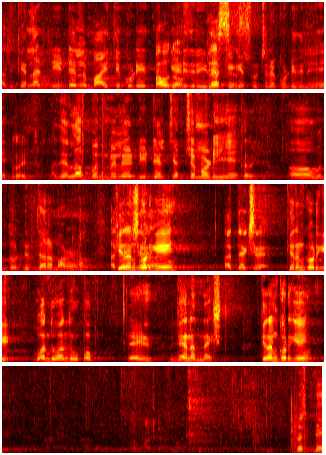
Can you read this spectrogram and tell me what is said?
ಅದಕ್ಕೆಲ್ಲ ಡೀಟೇಲ್ ಮಾಹಿತಿ ಕೊಡಿ ಅಂತ ಹೇಳಿದ್ರಿ ಇಲಾಖೆಗೆ ಸೂಚನೆ ಕೊಟ್ಟಿದ್ದೀನಿ. ರೈಟ್ ಅದೆಲ್ಲ ಬಂದ್ಮೇಲೆ ಡೀಟೇಲ್ ಚರ್ಚೆ ಮಾಡಿ ಒಂದು ನಿರ್ಧಾರ ಮಾಡೋಣ. ಕಿರಣ್ ಕೊಡ್ಗಿ. ಅಧ್ಯಕ್ಷರೇ ಕಿರಣ್ ಕೊಡ್ಗಿ. ಒಂದು ಒಂದು ಉಪ ಏ ವಿಜಯಾನಂದ್ ನೆಕ್ಸ್ಟ್ ಕಿರಣ್ ಕೊಡ್ಗಿ. ಪ್ರಶ್ನೆ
